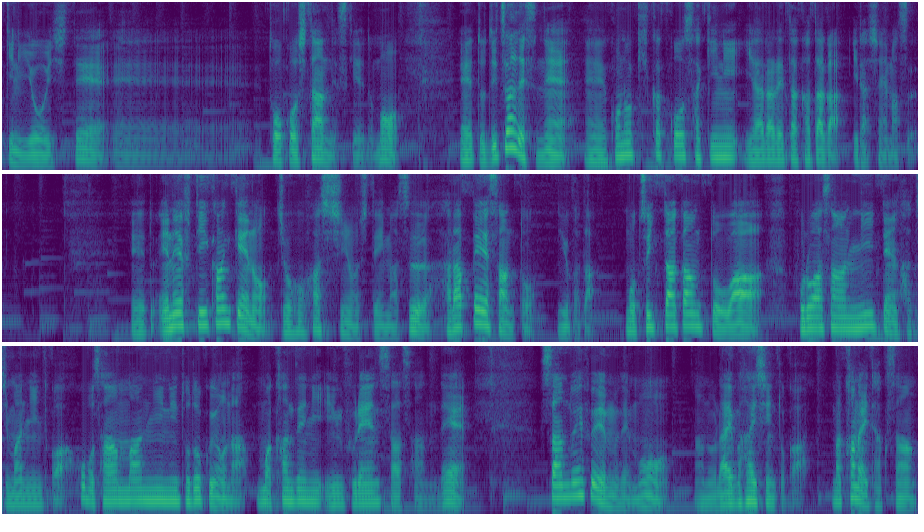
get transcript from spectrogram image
気に用意して、えー、投稿したんですけれども、えっ、ー、と、実はですね、えー、この企画を先にやられた方がいらっしゃいます。えっ、ー、と、NFT 関係の情報発信をしています、ハラペイさんという方。もうツイッターアカウントは、フォロワーさん2.8万人とか、ほぼ3万人に届くような、まあ完全にインフルエンサーさんで、スタンド FM でも、あの、ライブ配信とか、まあかなりたくさん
